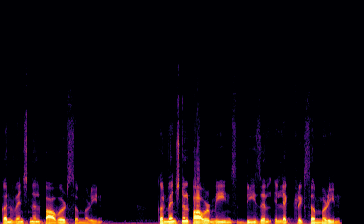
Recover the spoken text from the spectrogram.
conventional powered submarine Conventional power means diesel electric submarine,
